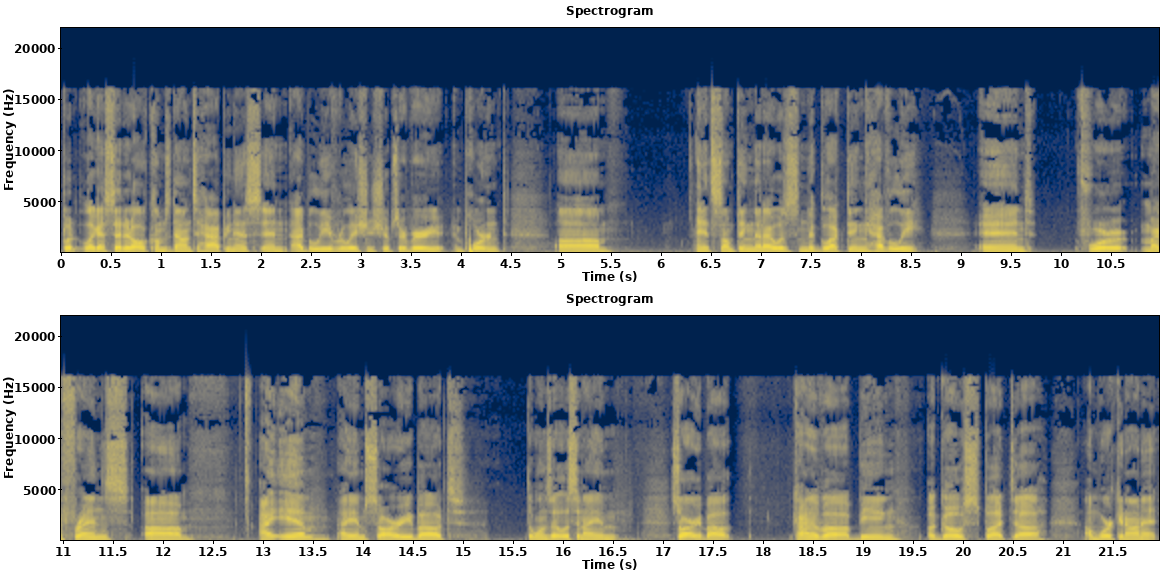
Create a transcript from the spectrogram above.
but like I said, it all comes down to happiness, and I believe relationships are very important. Um, and it's something that I was neglecting heavily. And for my friends, um, I am I am sorry about the ones that listen. I am sorry about kind of uh, being a ghost, but uh, I'm working on it,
